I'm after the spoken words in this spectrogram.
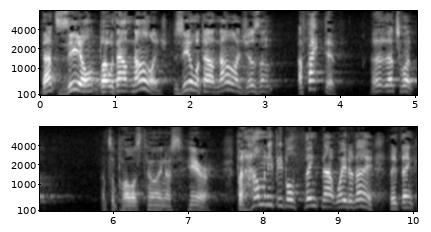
That's zeal, but without knowledge. Zeal without knowledge isn't effective. Uh, that's what That's what Paul is telling us here. But how many people think that way today? They think,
